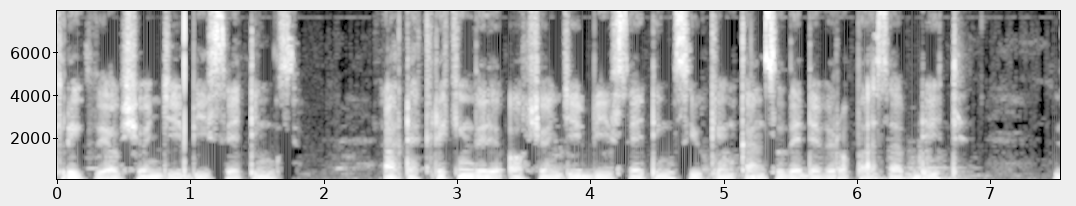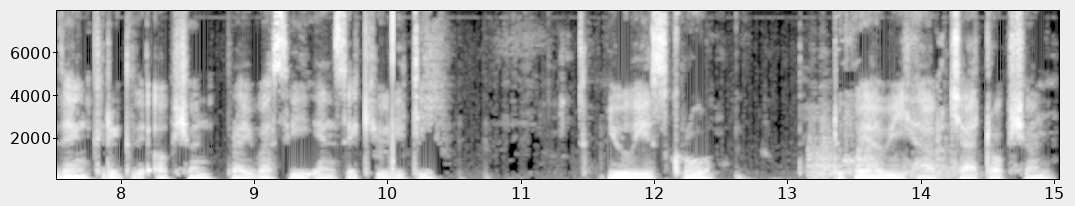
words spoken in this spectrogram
click the option GB settings. After clicking the option GB settings, you can cancel the developers update. Then click the option privacy and security. You will scroll to where we have chat option.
